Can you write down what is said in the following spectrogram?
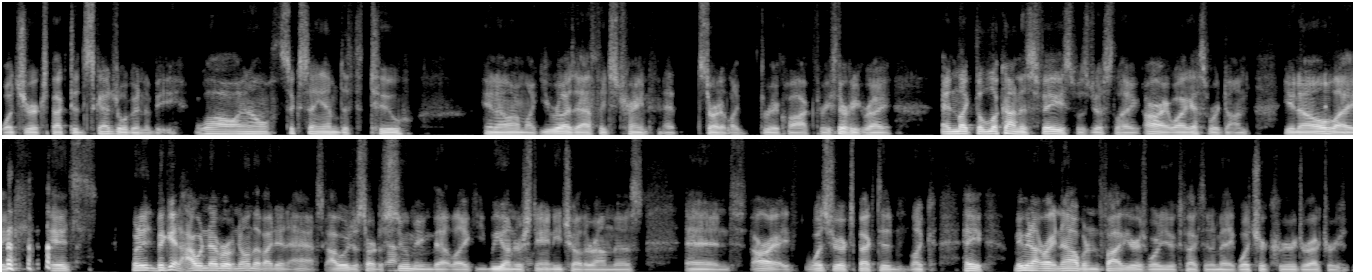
what's your expected schedule going to be? Well, you know, 6 a.m. to 2. You know, I'm like, you realize athletes train at start at like three o'clock, three thirty, right? And like the look on his face was just like, all right, well, I guess we're done. You know, like it's but, it, but again, I would never have known that if I didn't ask. I would just start assuming yeah. that like we understand each other on this and all right what's your expected like hey maybe not right now but in five years what are you expecting to make? What's your career trajectory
